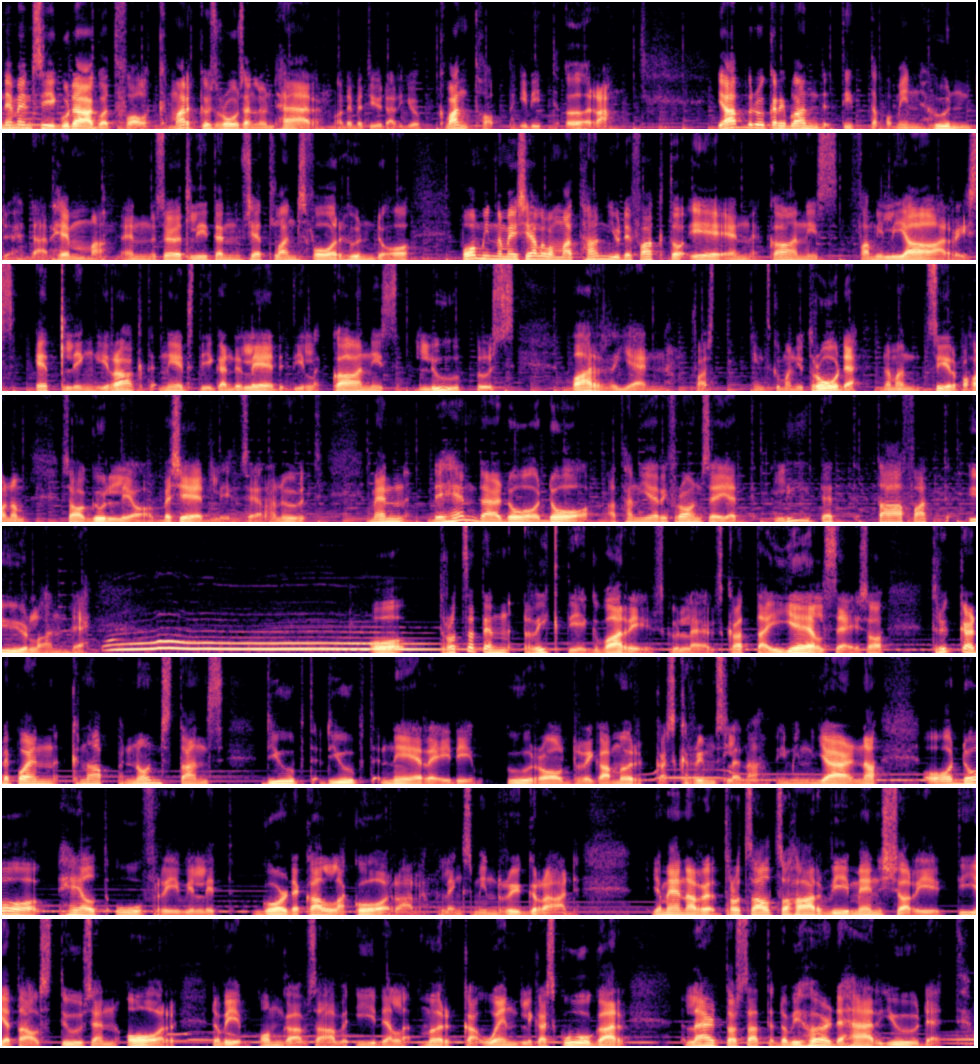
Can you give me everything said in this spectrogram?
Nämen si goddag gott folk. Markus Rosenlund här och det betyder ju kvanthopp i ditt öra. Jag brukar ibland titta på min hund där hemma, en söt liten shetlandsfårhund och påminna mig själv om att han ju de facto är en canis familiaris, ättling i rakt nedstigande led till canis lupus, vargen. Fast inte skulle man ju tro det när man ser på honom, så gullig och beskedlig ser han ut. Men det händer då och då att han ger ifrån sig ett litet tafatt ylande. Och trots att en riktig varg skulle skratta ihjäl sig så trycker det på en knapp någonstans djupt, djupt nere i de uråldriga mörka skrymslena i min hjärna och då helt ofrivilligt går det kalla kårar längs min ryggrad. Jag menar, trots allt så har vi människor i tiotals tusen år, då vi omgavs av idel mörka oändliga skogar, lärt oss att då vi hör det här ljudet,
